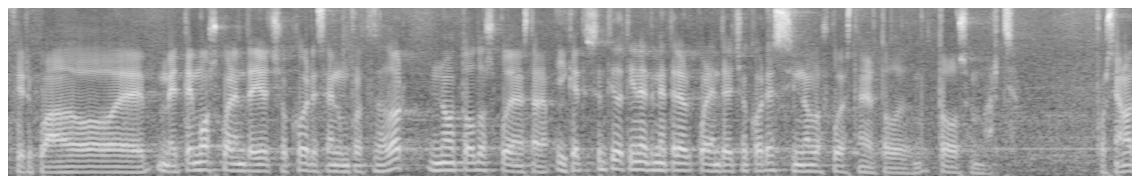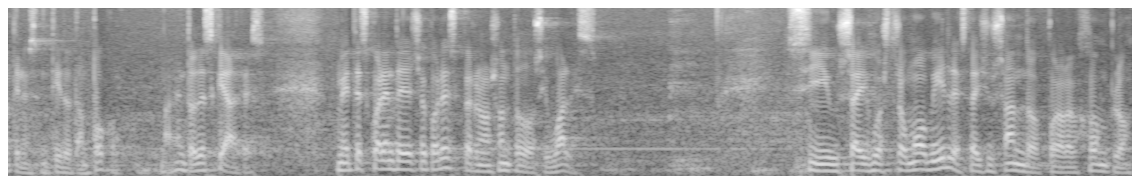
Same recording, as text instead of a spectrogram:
Es decir, cuando eh, metemos 48 cores en un procesador, no todos pueden estar. ¿Y qué sentido tiene meter 48 cores si no los puedes tener todos en marcha? Pues ya no tiene sentido tampoco. Entonces, ¿qué haces? Metes 48 cores, pero no son todos iguales. Si usáis vuestro móvil, estáis usando, por ejemplo,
